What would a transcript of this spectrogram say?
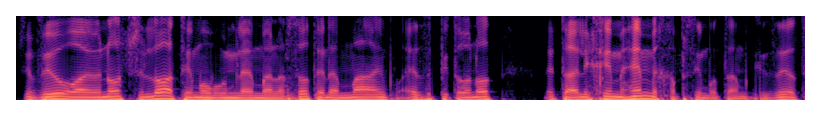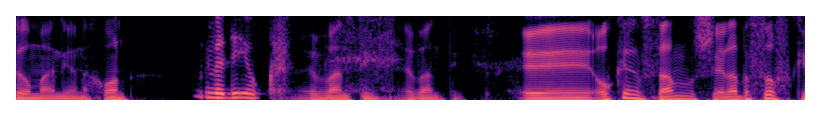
שיביאו רעיונות שלא אתם אומרים להם מה לעשות, אלא מה, איזה פתרונות לתהליכים הם מחפשים אותם, כי זה יותר מעניין, נכון? בדיוק. הבנתי, הבנתי. אה, אוקיי, שם שאלה בסוף, כי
